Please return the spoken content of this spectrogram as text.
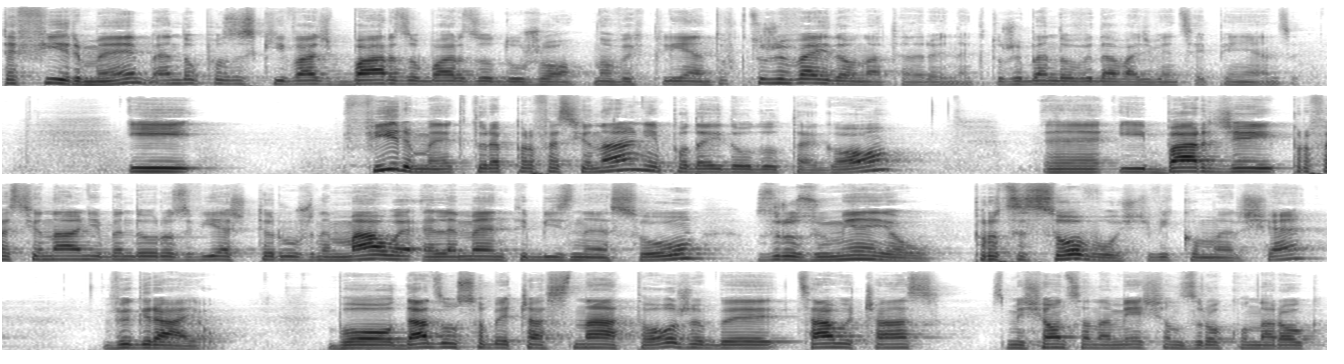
te firmy będą pozyskiwać bardzo, bardzo dużo nowych klientów, którzy wejdą na ten rynek, którzy będą wydawać więcej pieniędzy. I firmy, które profesjonalnie podejdą do tego yy, i bardziej profesjonalnie będą rozwijać te różne małe elementy biznesu, zrozumieją procesowość w e-commerce, wygrają, bo dadzą sobie czas na to, żeby cały czas z miesiąca na miesiąc, z roku na rok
